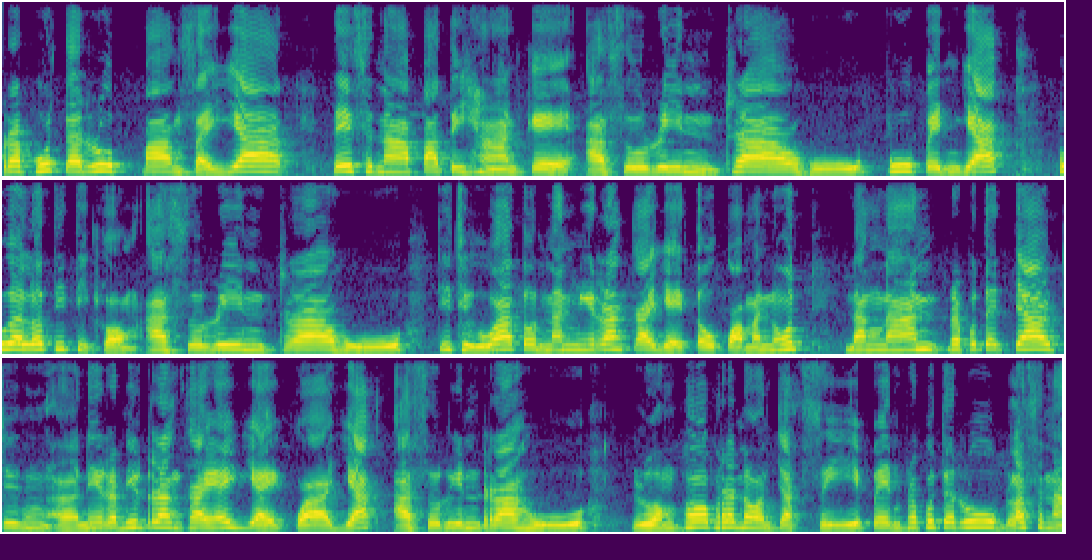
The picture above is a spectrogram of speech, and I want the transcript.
พระพุทธรูปปางสายญาติ เทศนาปาฏิหาริย์แก่อสุรินทราหู ผู้เป็นยักษ์ เพื่อลดทิฏฐิของอสุรินทราหู ที่ถือว่าตนนั้นมีร่างกายใหญ่โตกว่ามนุษย์ ดังนั้นพระพุทธเจ้าจึงเอ่อเนรมิตร่างกายให้ใหญ่กว่ายักษ์อสุรินทราหู หลวงพ่อพระนอนจักรีเป็นพระพุทธรูปลักษณะ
